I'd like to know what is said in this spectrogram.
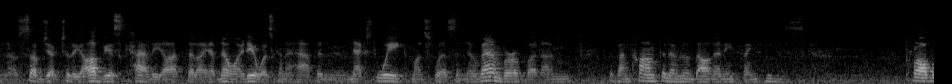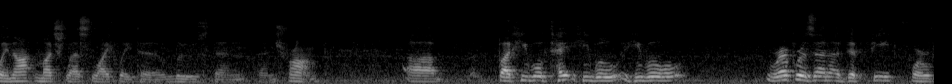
you know, subject to the obvious caveat that I have no idea what's going to happen next week, much less in November. But I'm, if I'm confident about anything, he's probably not much less likely to lose than than Trump. Uh, but he will take he will he will represent a defeat for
